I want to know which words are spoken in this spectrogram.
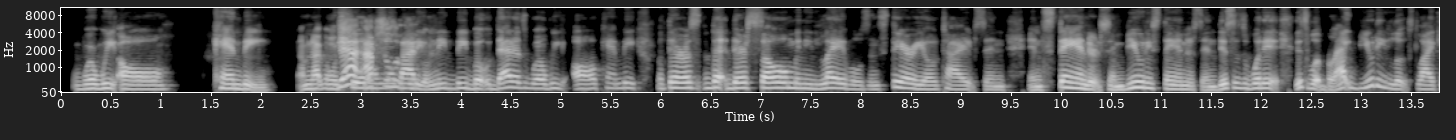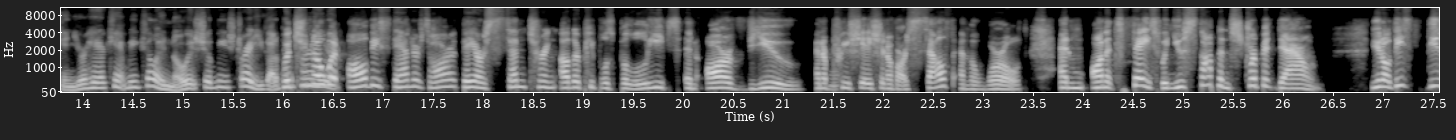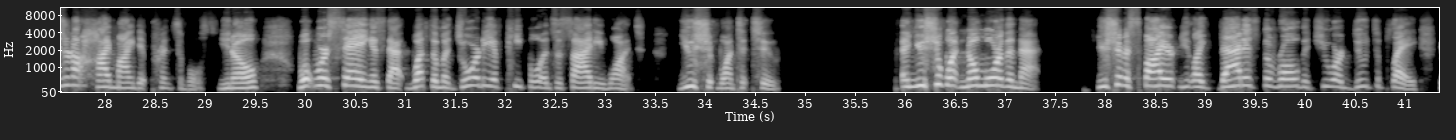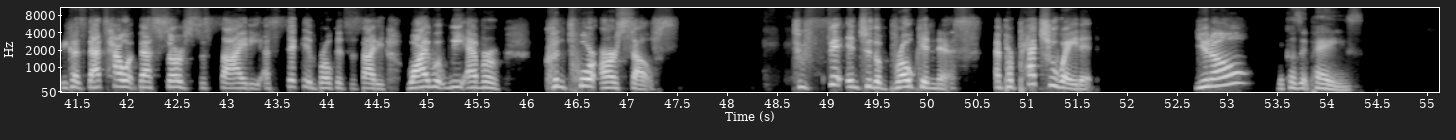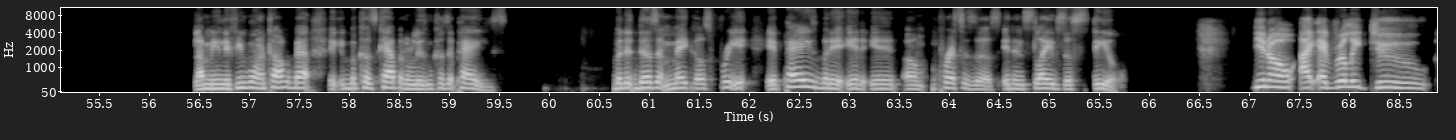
where we all can be. I'm not going to yeah, shit on nobody or need to be, but that is where we all can be. But there's there's so many labels and stereotypes and and standards and beauty standards, and this is what it this is what black beauty looks like. And your hair can't be curly. No, it should be straight. You got to. But you know what? All these standards are. They are centering other people's beliefs and our view and mm. appreciation of ourself and the world. And on its face, when you stop and strip it down you know these these are not high-minded principles you know? What we're saying is that what the majority of people in society want you should want it too. And you should want no more than that. You should aspire like that is the role that you are due to play because that's how it best serves society a sick and broken society. Why would we ever contort ourselves to fit into the brokenness and perpetuate it? You know? Because it pays I mean, if you want to talk about it, because capitalism, because it pays, but it doesn't make us free. It, it pays, but it it, it um, oppresses us. It enslaves us still. You know, I, I really do,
